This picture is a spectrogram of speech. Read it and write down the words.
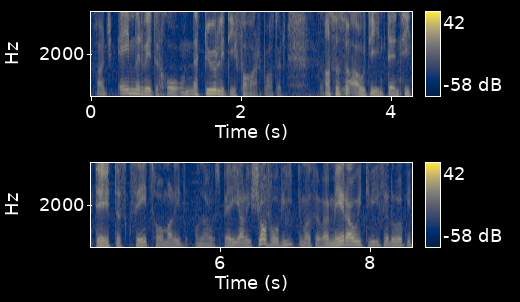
Du kannst immer wieder kommen. Und natürlich die Farbe, oder? Das Also so- auch die Intensität. Das sieht das Homali und auch das Beiali schon von weitem. Also wenn wir auch in die Wiese schauen,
